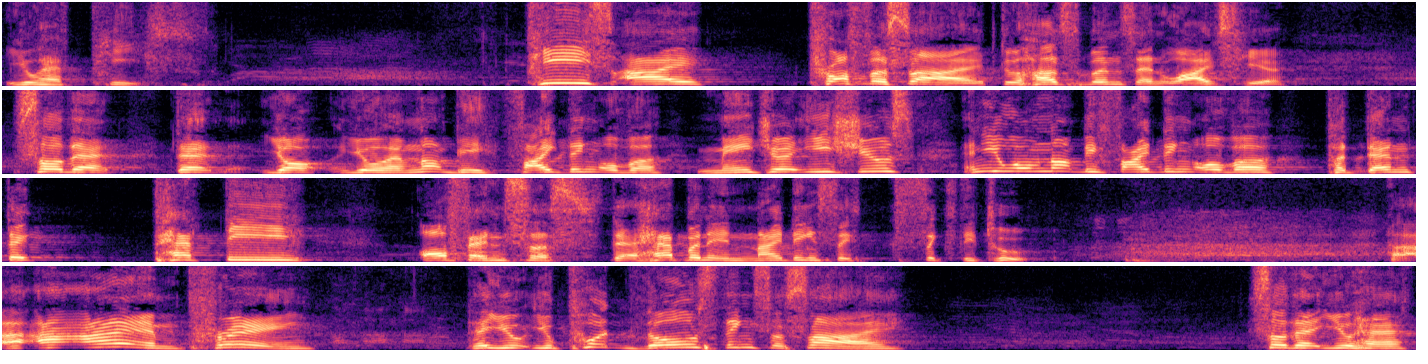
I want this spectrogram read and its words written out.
you have peace. Peace I prophesy to husbands and wives here. So that that you you will not be fighting over major issues and you will not be fighting over pedantic, petty offenses that happened in 1962. I, I am praying that you, you put those things aside so that you have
